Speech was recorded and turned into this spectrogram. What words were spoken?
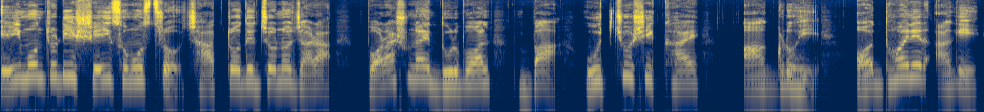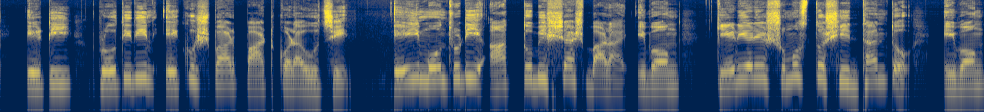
এই মন্ত্রটি সেই সমস্ত ছাত্রদের জন্য যারা পড়াশোনায় দুর্বল বা উচ্চশিক্ষায় আগ্রহী, অধ্যয়নের আগে এটি প্রতিদিন একুশ বার পাঠ করা উচিত। এই মন্ত্রটি আত্মবিশ্বাস বাড়ায় এবং কেরিয়ারের সমস্ত সিদ্ধান্ত এবং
